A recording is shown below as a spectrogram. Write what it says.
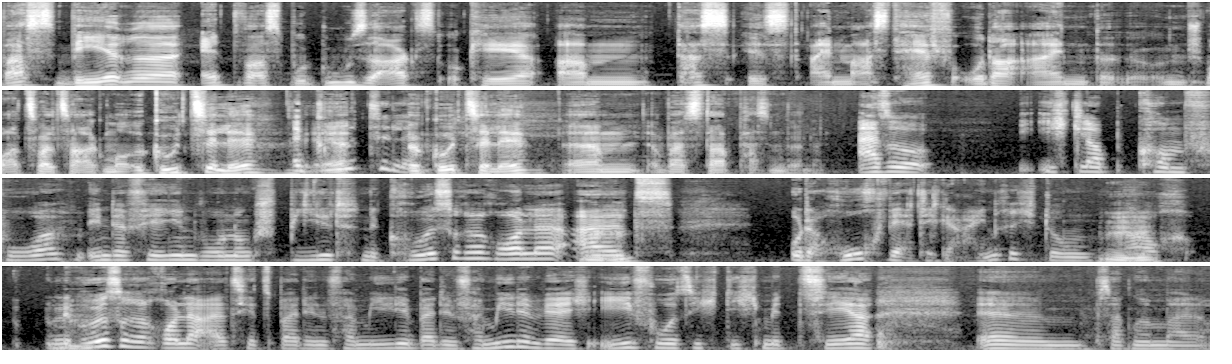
was wäre etwas, wo du sagst, okay, ähm, das ist ein Must-Have oder ein, im Schwarzwald sagen wir, Gutzele, äh, Gutzele, ähm, was da passen würde? Also ich glaube, Komfort in der Ferienwohnung spielt eine größere Rolle als, oder hochwertige Einrichtungen auch. Eine größere Rolle als jetzt bei den Familien. Bei den Familien wäre ich eh vorsichtig mit sehr, ähm, sagen wir mal,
